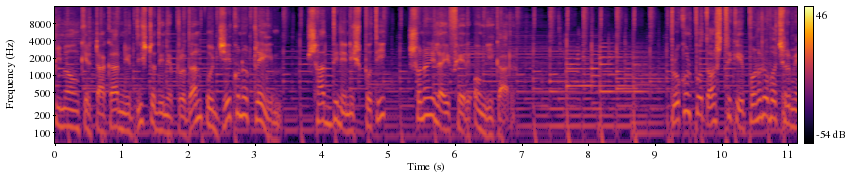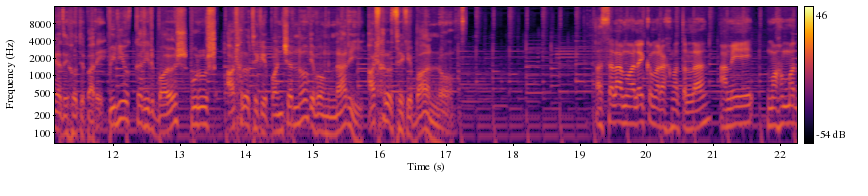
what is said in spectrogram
বিমা অঙ্কের টাকা নির্দিষ্ট দিনে প্রদান ও যে কোনো ক্লেইম সাত দিনে নিষ্পত্তি, সোনালী লাইফের অঙ্গীকার। প্রকল্প দশ থেকে পনেরো বছর মেয়াদে হতে পারে। বিনিয়োগকারীর বয়স পুরুষ আঠারো থেকে পঞ্চান্ন এবং নারী আঠারো থেকে বাহান্ন। আসসালামু আলাইকুম রহমতুল্লাহ। আমি Mohammad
